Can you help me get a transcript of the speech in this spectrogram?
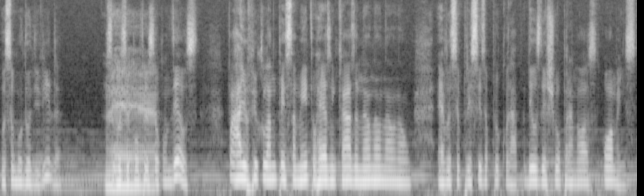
Você mudou de vida? Se você É. confessou com Deus? Ah, eu fico lá no pensamento, rezo em casa. Não, não, não, não. É você precisa procurar. Deus deixou para nós, homens,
